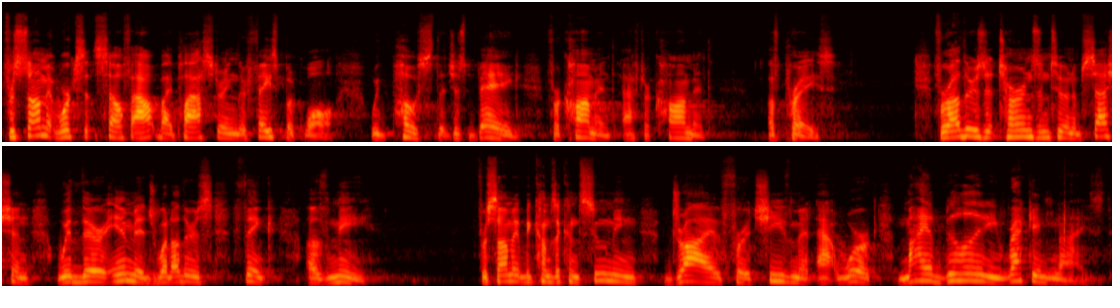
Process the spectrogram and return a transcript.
For some, it works itself out by plastering their Facebook wall with posts that just beg for comment after comment of praise. For others, it turns into an obsession with their image, what others think of me. For some, it becomes a consuming drive for achievement at work, my ability recognized.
